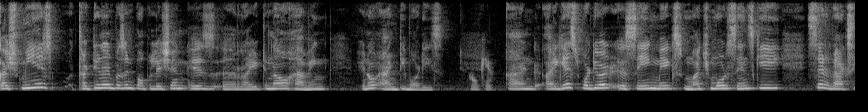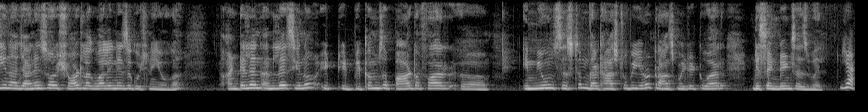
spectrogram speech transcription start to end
Kashmir thirty nine percent population is right now having you know antibodies and I guess what you are saying makes much more sense कि सिर्फ़ वैक्सीन आ जाने से और शॉर्ट लगवा लेने से कुछ नहीं होगा। Until and unless you know it it becomes a part of our immune system that has to be you know transmitted to our descendants as well. Yeah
